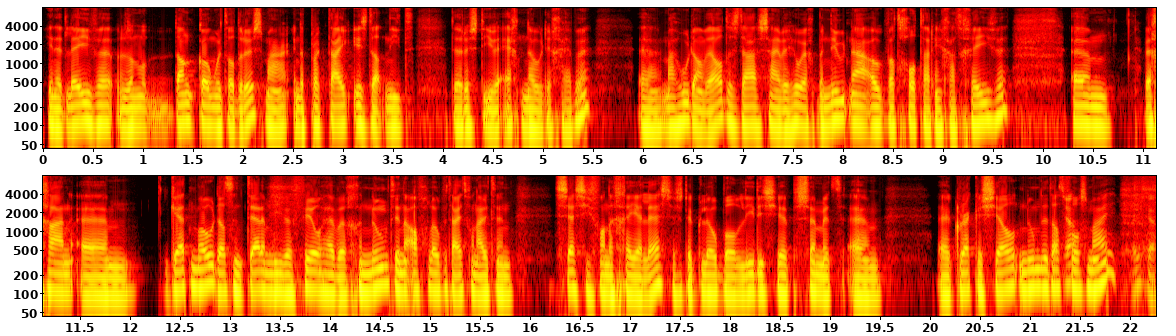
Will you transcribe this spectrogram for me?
in het leven. Dan, dan komen we tot rust. Maar in de praktijk is dat niet de rust die we echt nodig hebben. Uh, maar hoe dan wel? Dus daar zijn we heel erg benieuwd naar ook wat God daarin gaat geven. Um, we gaan um, Getmo, dat is een term die we veel hebben genoemd in de afgelopen tijd vanuit een sessie van de GLS, dus de Global Leadership Summit. Um, uh, Greg Shell noemde dat volgens mij. Zeker.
